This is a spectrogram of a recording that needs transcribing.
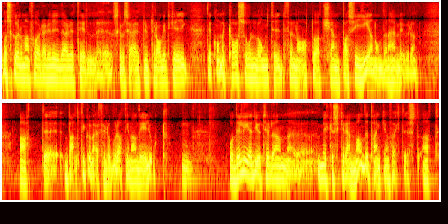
Och skulle man föra det vidare till eh, ska vi säga, ett utdraget krig, det kommer ta så lång tid för Nato att kämpa sig igenom den här muren att eh, Baltikum är förlorat innan det är gjort. Mm. Och det leder ju till en eh, mycket skrämmande tanken faktiskt, att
